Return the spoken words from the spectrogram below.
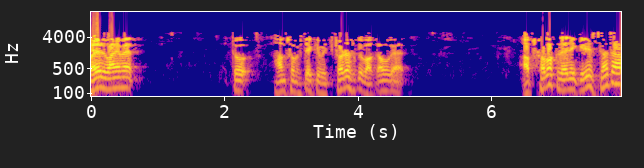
پہلے زمانے میں تو ہم سمجھتے کہ چھوٹا سا کوئی واقعہ ہو گیا۔ اب سبق لینے کے لیے زیادہ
